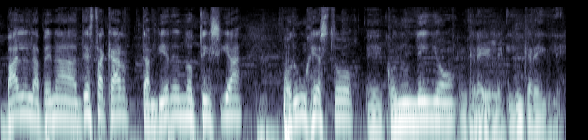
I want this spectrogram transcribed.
vale la pena destacar, también es noticia por un gesto eh, con un niño increíble. increíble.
